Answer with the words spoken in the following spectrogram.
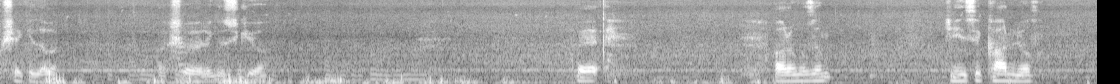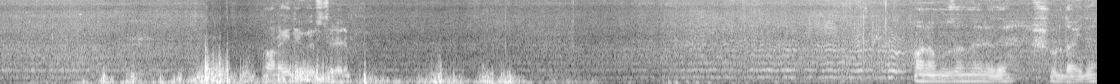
Bu şekilde bak. Bak şöyle gözüküyor. Ve aramızın cinsi karniyol. Anayı da gösterelim. Anamıza nerede? Şuradaydı.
